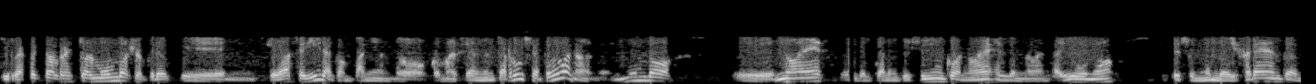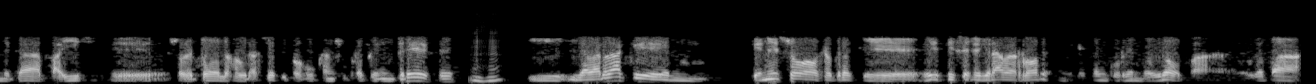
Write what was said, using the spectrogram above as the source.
y respecto al resto del mundo, yo creo que, que va a seguir acompañando comercialmente a Rusia, pero bueno, el mundo eh, no es el del 45, no es el del 91, este es un mundo diferente, donde cada país, eh, sobre todo los euroasiáticos, buscan sus propios intereses. Y, la verdad que, que, en eso yo creo que ese es el grave error que está incurriendo Europa. Europa,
